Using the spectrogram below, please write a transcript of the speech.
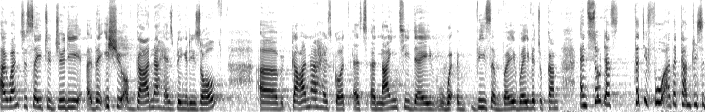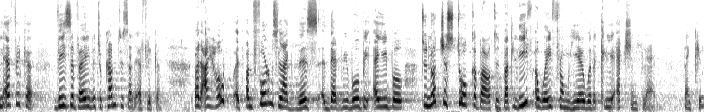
I want to say to Judy, uh, the issue of Ghana has been resolved. Uh, Ghana has got a, a 90-day visa wa waiver to come, and so does 34 other countries in Africa, visa waiver to come to South Africa. But I hope on forums like this that we will be able to not just talk about it, but leave away from here with a clear action plan. Thank you.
